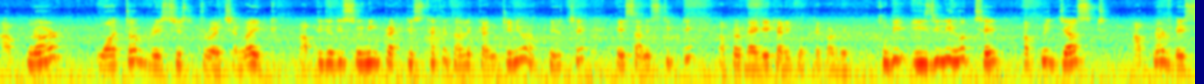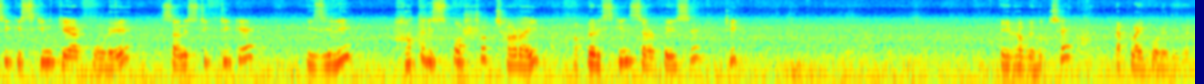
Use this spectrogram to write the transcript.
আপনার ওয়াটার রেসিস্ট রয়েছে। লাইক আপনি যদি সুইমিং প্র্যাকটিস থাকে, তাহলে কন্টিনিউ আপনি হচ্ছে এই সানস্টিকটি আপনার ব্যাগে ক্যারি করতে পারবেন। খুবই ইজিলি হচ্ছে আপনি জাস্ট আপনার বেসিক স্কিন কেয়ার করে সানস্টিকটিকে ইজিলি হাতের স্পর্শ ছাড়াই আপনার স্কিন সারফেসে ঠিক এইভাবে হচ্ছে অ্যাপ্লাই করে দিবেন।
